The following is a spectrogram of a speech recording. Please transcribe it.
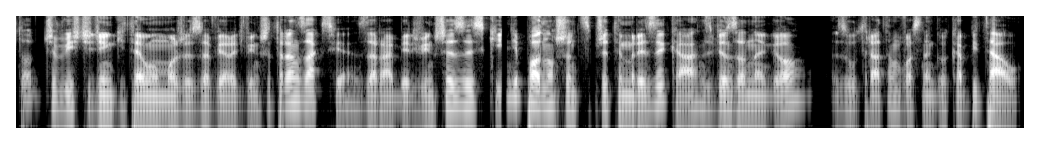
To oczywiście dzięki temu możesz zawierać większe transakcje, zarabiać większe zyski, nie ponosząc przy tym ryzyka związanego z utratą własnego kapitału.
